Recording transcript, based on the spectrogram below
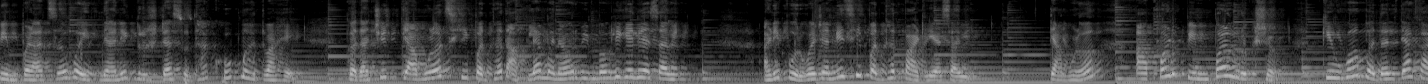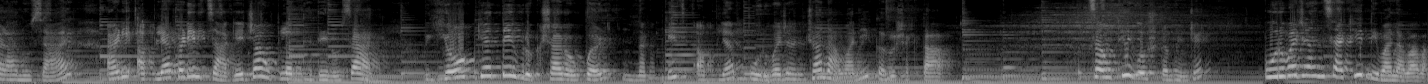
पिंपळाचं वैज्ञानिक दृष्ट्या सुद्धा खूप महत्त्व आहे. कदाचित त्यामुळंच ही पद्धत आपल्या मनावर बिंबवली गेली असावी आणि पूर्वजांनीच ही पद्धत पाडली असावी. त्यामुळं आपण पिंपळ वृक्ष किंवा बदलत्या काळानुसार आणि आपल्याकडील जागेच्या उपलब्धतेनुसार. योग्य ते वृक्षारोपण नक्कीच आपल्या पूर्वजांच्या नावाने करू शकता. चौथी गोष्ट म्हणजे पूर्वजांसाठी दिवा लावावा.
